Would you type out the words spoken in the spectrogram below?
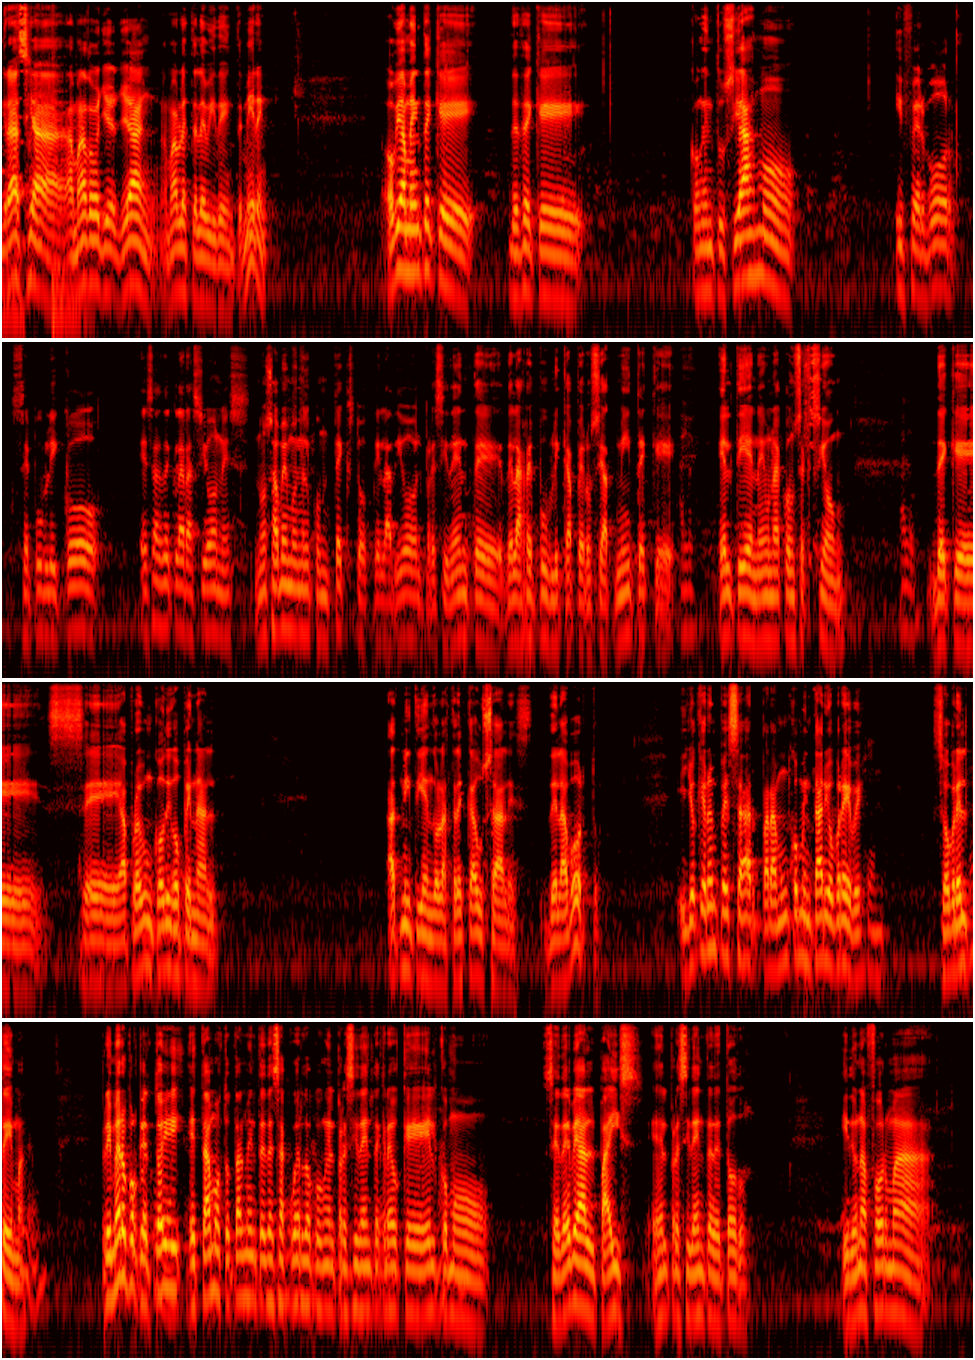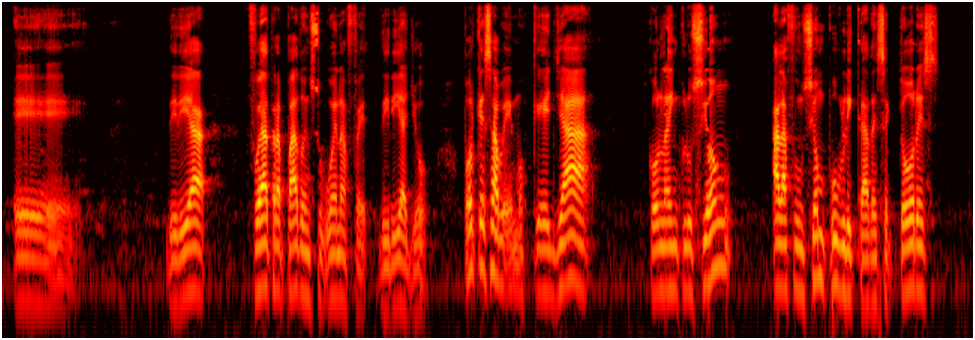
Gracias, amado Yerjan, amables televidentes. Miren, obviamente que desde que con entusiasmo y fervor se publicó esas declaraciones, no sabemos en el contexto que la dio el presidente de la República, pero se admite que él tiene una concepción de que se apruebe un código penal admitiendo las tres causales del aborto. Y yo quiero empezar para un comentario breve sobre el tema. Primero porque estoy, estamos totalmente de desacuerdo con el presidente. Creo que él como se debe al país, es el presidente de todos. Y de una forma, eh, diría, fue atrapado en su buena fe, diría yo. Porque sabemos que ya con la inclusión a la función pública de sectores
